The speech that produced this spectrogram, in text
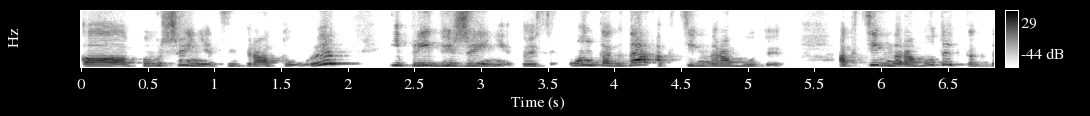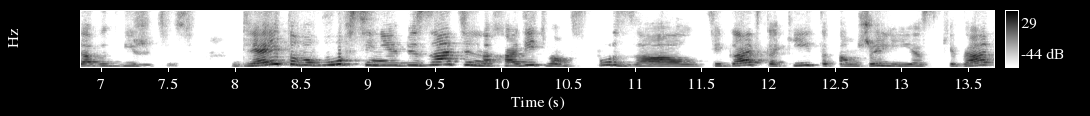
а, повышения температуры и при движении, то есть он когда активно работает? Активно работает, когда вы движетесь. Для этого вовсе не обязательно ходить вам в спортзал, тягать какие-то там железки, да,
